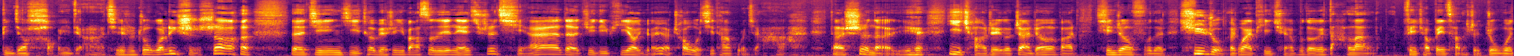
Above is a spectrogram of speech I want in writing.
比较好一点啊。其实中国历史上的经济，特别是一八四零年之前的 GDP 要远远超过其他国家哈。但是呢，一场这个战争把清政府的虚肿的外皮全部都给打烂了。非常悲惨的是，中国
